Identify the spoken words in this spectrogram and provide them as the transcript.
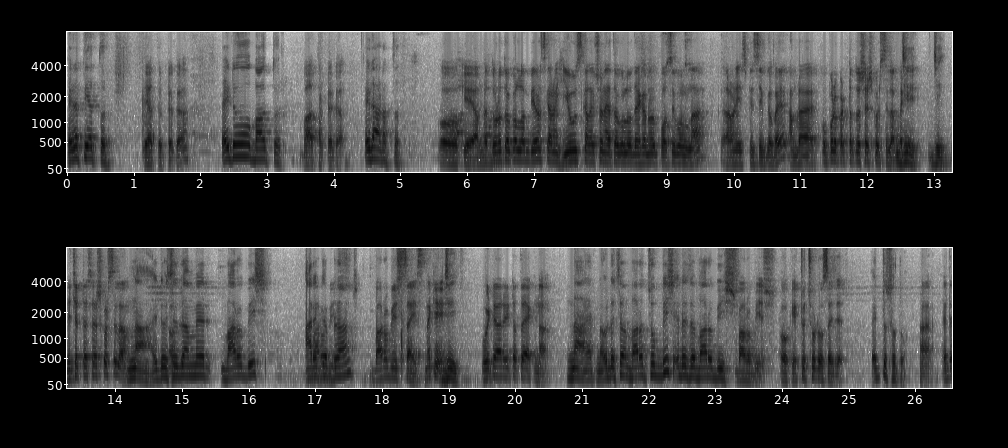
এটা তিয়াত্তর। তিয়াত্তর টাকা। এইটাও বাহাত্তর। বাহাত্তর টাকা। এটা আটাত্তর। ওকে আমরা দ্রুত করলাম বিয়ার্স কারণ হিউজ কালেকশন এতগুলো দেখানো পসিবল না কারণ স্পেসিফিক ভাবে আমরা উপরের পেটটা তো শেষ করছিলাম জি জি। নিচেরটা শেষ করছিলাম? না এটা হচ্ছে দামের বারো বিশ আরেকটা ব্র্যান্ড বারো বিশ সাইজ নাকি? জি। ওইটা আর এটা তো এক না। না এক না ওটা হচ্ছে বারো চব্বিশ এটা হচ্ছে বারো বিশ। বারো বিশ ওকে একটু ছোট সাইজের। একটু ছোট। হ্যাঁ এটা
